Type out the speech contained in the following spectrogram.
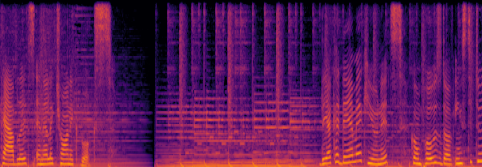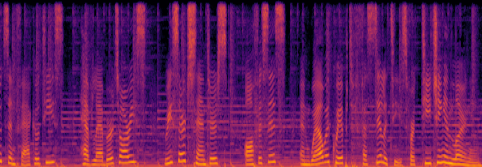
tablets, and electronic books. The academic units, composed of institutes and faculties, have laboratories, research centers, offices, and well equipped facilities for teaching and learning.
